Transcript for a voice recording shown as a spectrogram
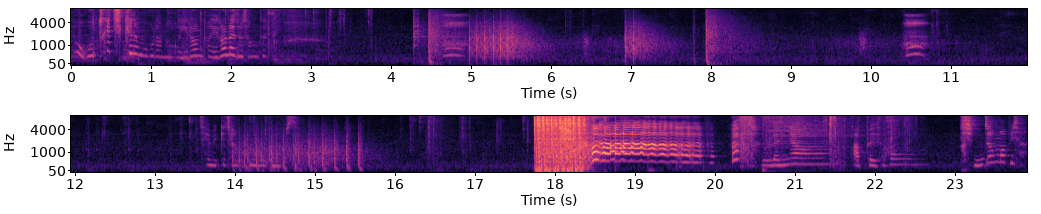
이거 어떻게 치킨을 먹으라는 거야 이런 이런 애들 상대로. 헉! 재밌게 잘본 적은 없어. 놀랬냐? 앞에 있어서 심장마비 샷.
